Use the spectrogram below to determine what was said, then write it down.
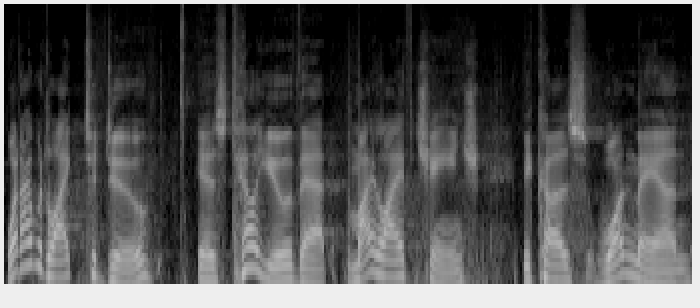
What I would like to do is tell you that my life changed because one man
